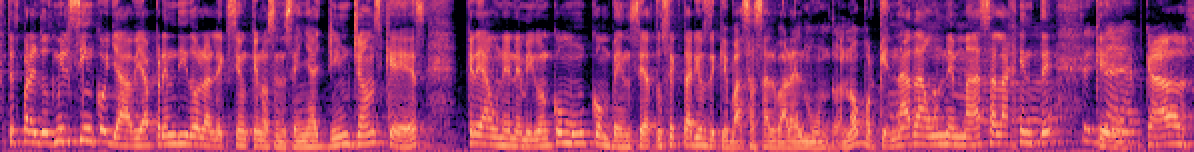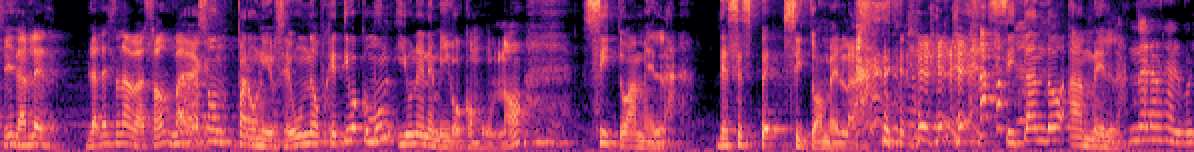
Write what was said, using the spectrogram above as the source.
Entonces, para el 2005 ya había aprendido la lección que nos enseña Jim Jones, que es crea un enemigo en común, convence a tus sectarios de que vas a salvar al mundo, ¿no? Porque nada une más a la gente Sí, que claro. Sí, darles, darles una razón una para. razón para unirse, un objetivo común y un enemigo común, ¿no? Cito a Mela. Desespe Cito a Mela. Citando a Mela. No era un albur.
